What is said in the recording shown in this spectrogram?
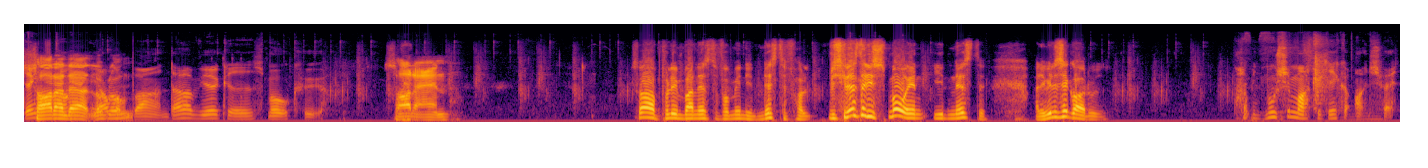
Den Sådan der, luk lågen. barn. Der har virket små køer. Sådan. Så er problemet bare næste at få dem ind i det næste folk. Vi skal næsten have de små ind i det næste. Og det ville se godt ud. Åh, min musemotte, det er ikke åndssvagt.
